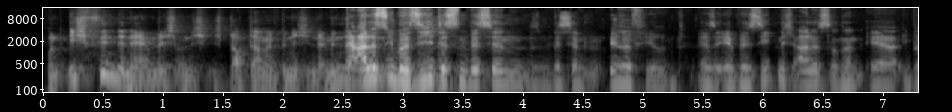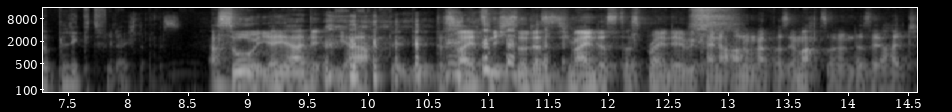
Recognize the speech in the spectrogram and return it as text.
Und ich finde nämlich, und ich, ich glaube, damit bin ich in der Minderheit. Der alles übersieht, ist ein bisschen, ein bisschen irreführend. Also er besieht nicht alles, sondern er überblickt vielleicht alles. Ach so, ja, ja, de, ja, de, das war jetzt nicht so, dass ich meine, dass, dass Brian Dable keine Ahnung hat, was er macht, sondern dass er halt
